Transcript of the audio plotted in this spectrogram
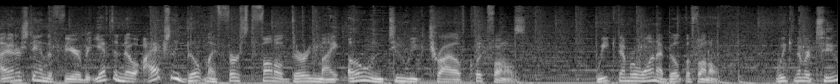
I understand the fear, but you have to know I actually built my first funnel during my own two week trial of ClickFunnels. Week number one, I built the funnel. Week number two,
